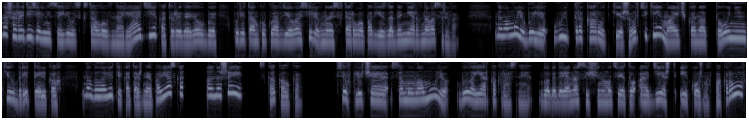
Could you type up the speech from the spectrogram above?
Наша родительница явилась к столу в наряде, который довел бы пуританку Клавдию Васильевну из второго подъезда до нервного срыва. На мамуле были ультракороткие шортики и маечка на тоненьких бретельках, на голове трикотажная повязка, а на шее — скакалка. Все, включая саму мамулю, было ярко-красное. Благодаря насыщенному цвету одежд и кожных покровов,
